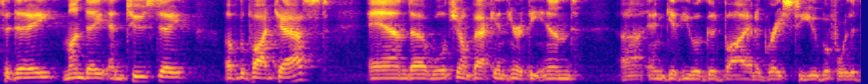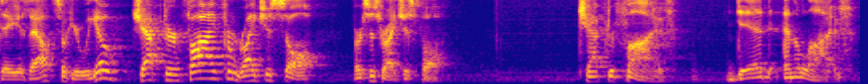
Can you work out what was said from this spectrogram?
today, Monday, and Tuesday of the podcast. And uh, we'll jump back in here at the end uh, and give you a goodbye and a grace to you before the day is out. So here we go. Chapter 5 from Righteous Saul versus Righteous Paul. Chapter 5 Dead and Alive.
